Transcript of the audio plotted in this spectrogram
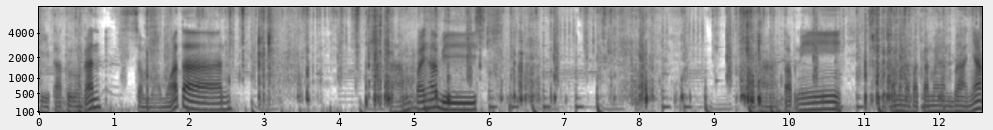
kita turunkan semua muatan sampai habis mantap nih kita mendapatkan mainan banyak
